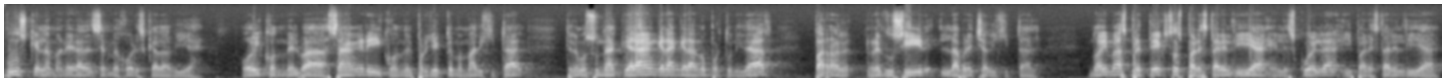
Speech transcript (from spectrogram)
busquen la manera de ser mejores cada día. Hoy con Melba Sangre y con el proyecto de Mamá Digital tenemos una gran, gran, gran oportunidad para reducir la brecha digital. No hay más pretextos para estar el día en la escuela y para estar el día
